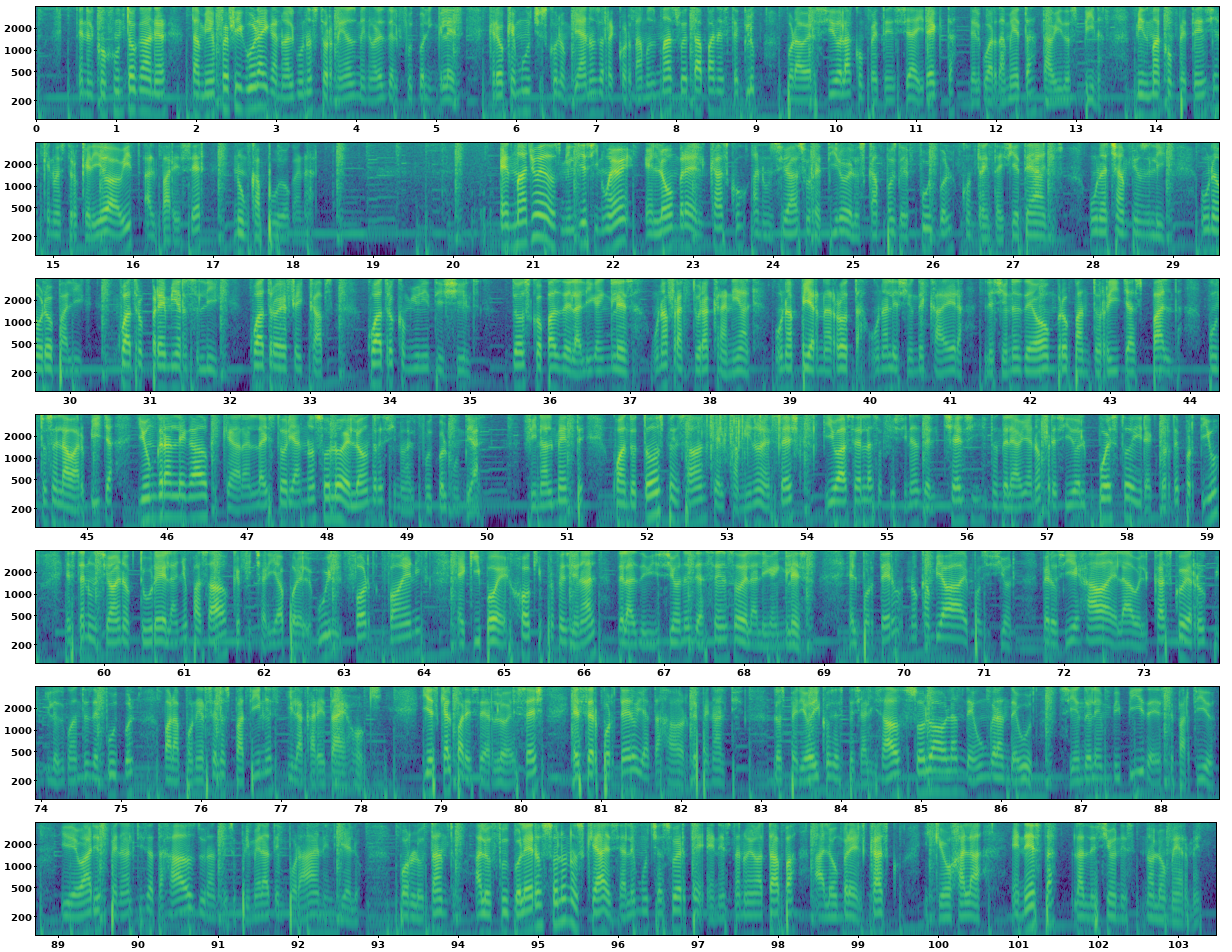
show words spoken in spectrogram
En el conjunto Gunner también fue figura y ganó algunos torneos menores del fútbol inglés. Creo que muchos colombianos recordamos más su etapa en este club por haber sido la competencia directa del guardameta David Ospina, misma competencia que nuestro querido David al parecer nunca pudo ganar. En mayo de 2019, el hombre del casco anunciaba su retiro de los campos de fútbol con 37 años, una Champions League, una Europa League, cuatro Premiers League, cuatro FA Cups, cuatro Community Shields, dos copas de la liga inglesa, una fractura craneal, una pierna rota, una lesión de cadera, lesiones de hombro, pantorrilla, espalda, puntos en la barbilla y un gran legado que quedará en la historia no solo de Londres sino del fútbol mundial. Finalmente, cuando todos pensaban que el camino de Sech iba a ser las oficinas del Chelsea, donde le habían ofrecido el puesto de director deportivo, este anunciaba en octubre del año pasado que ficharía por el Wilford Phoenix, equipo de hockey profesional de las divisiones de ascenso de la liga inglesa. El portero no cambiaba de posición, pero sí dejaba de lado el casco de rugby y los guantes de fútbol para ponerse los patines y la careta de hockey. Y es que al parecer lo de Sech es ser portero y atajador de penaltis. Los periódicos especializados solo hablan de un gran debut, siendo el MVP de este partido, y de varios penaltis atajados durante su primera temporada en el hielo. Por lo tanto, a los futboleros solo nos queda desearle mucha suerte en esta nueva etapa al hombre del casco, y que ojalá en esta las lesiones no lo mermen.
